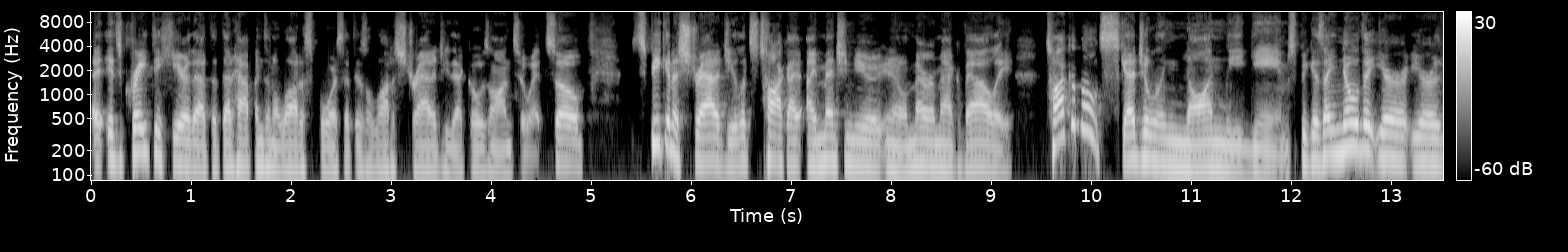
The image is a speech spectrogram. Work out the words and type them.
it's great to hear that that that happens in a lot of sports. That there's a lot of strategy that goes on to it. So speaking of strategy, let's talk. I, I mentioned you, you know, Merrimack Valley. Talk about scheduling non-league games because I know that your your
